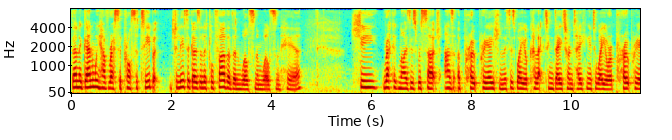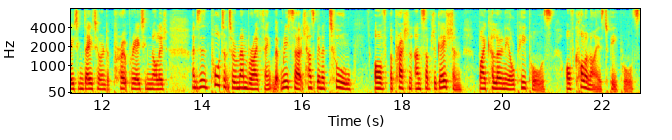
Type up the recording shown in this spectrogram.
Then again, we have reciprocity, but Chilisa goes a little further than Wilson and Wilson here. She recognises research as appropriation. This is where you're collecting data and taking it away, you're appropriating data and appropriating knowledge. And it's important to remember, I think, that research has been a tool of oppression and subjugation by colonial peoples, of colonised peoples,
